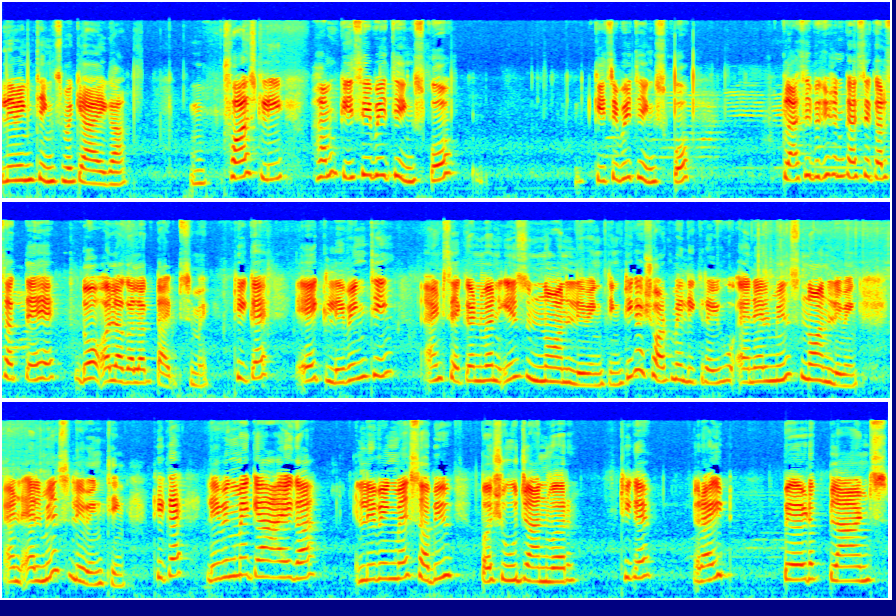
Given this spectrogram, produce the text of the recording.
लिविंग थिंग्स में क्या आएगा? फर्स्टली हम किसी भी थिंग्स को, किसी भी थिंग्स को क्लासिफिकेशन कैसे कर सकते हैं? दो अलग अलग टाइप्स में, ठीक है? एक living thing and second one is non living thing ठीक है? शॉर्ट में लिख रही हूँ N L means non living and L means living thing ठीक है? लिविंग में क्या आएगा? लिविंग में सभी पशु, जानवर, ठीक है? राइट पेड़ प्लांट्स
